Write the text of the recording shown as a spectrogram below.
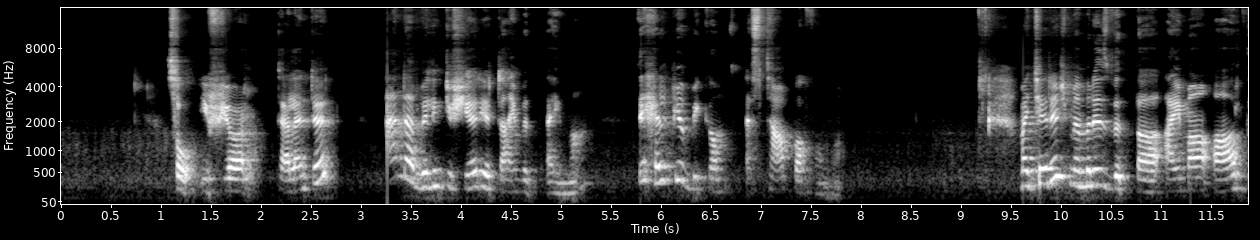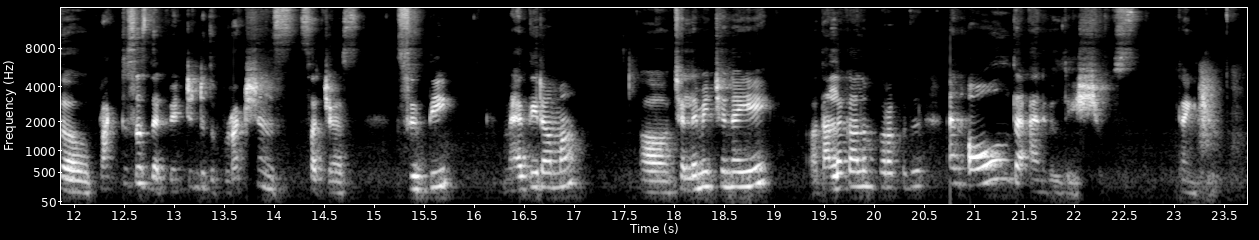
So if you are talented and are willing to share your time with AIMA, they help you become a star performer. My cherished memories with uh, AIMA are the practices that went into the productions such as Siddhi, Mehadirama, uh, Chennaye, and all the annual shows. Thank you.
